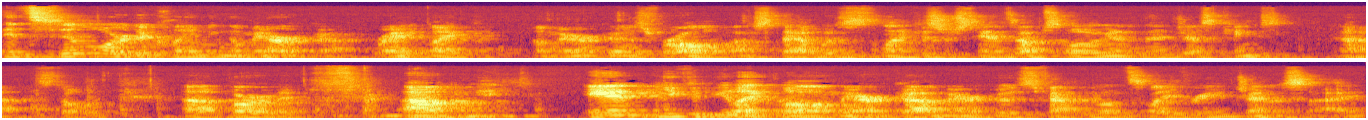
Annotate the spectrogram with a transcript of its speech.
it's similar to claiming America, right? Like, America is for all of us. That was Lancaster Stands Up slogan, and then Jess King uh, stole it, uh, it. Um, and you could be like, well, America, America is founded on slavery and genocide.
